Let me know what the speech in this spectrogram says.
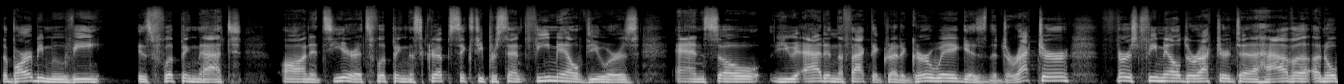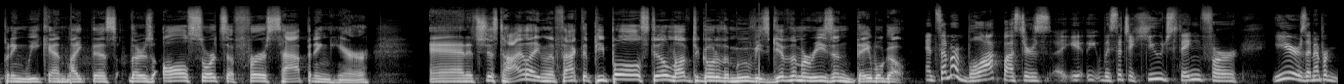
the Barbie movie is flipping that on its year. It's flipping the script 60% female viewers. And so you add in the fact that Greta Gerwig is the director, first female director to have a, an opening weekend like this. There's all sorts of firsts happening here. And it's just highlighting the fact that people still love to go to the movies. Give them a reason, they will go. And summer blockbusters, uh, it, it, was such a huge thing for years. I remember,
